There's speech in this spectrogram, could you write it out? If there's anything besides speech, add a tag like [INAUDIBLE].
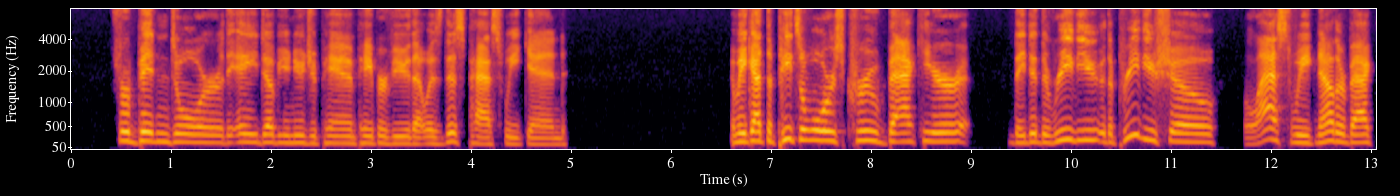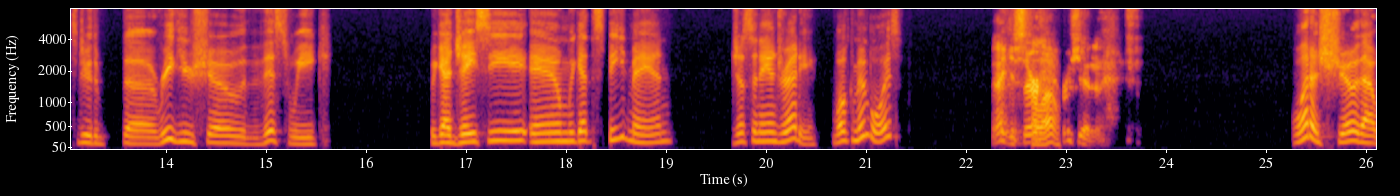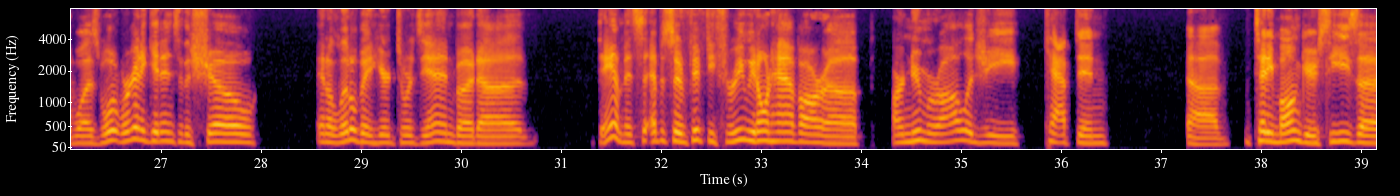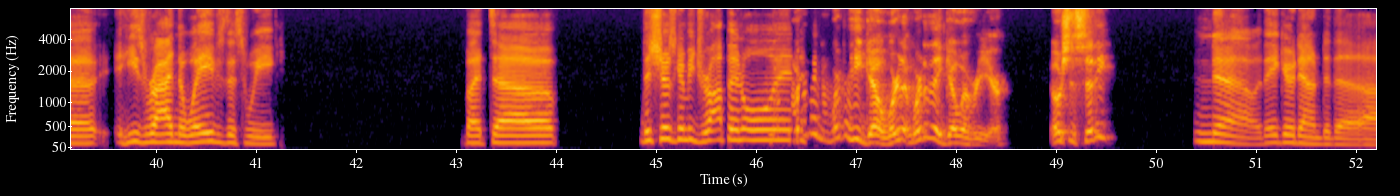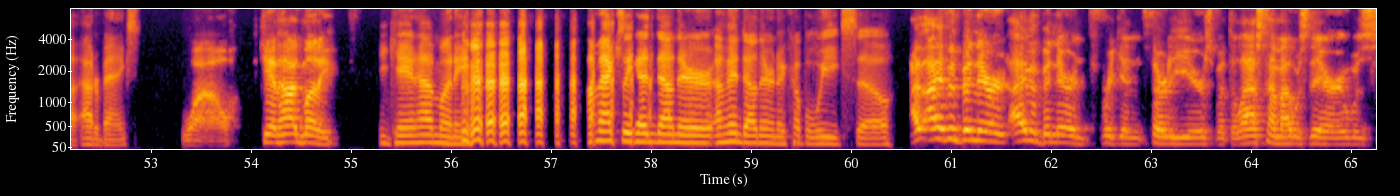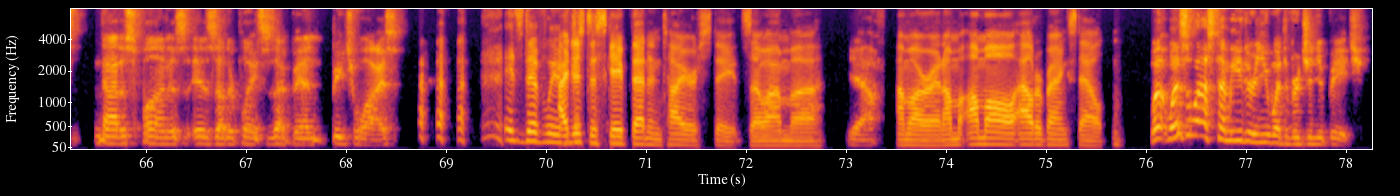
Forbidden Door, the AEW New Japan pay per view that was this past weekend. And we got the Pizza Wars crew back here. They did the review, the preview show last week. Now they're back to do the, the review show this week. We got JC and we got the Speed Man, Justin Andretti. Welcome in, boys. Thank you, sir. Hello. Appreciate it. What a show that was. We're, we're going to get into the show in a little bit here towards the end, but uh damn, it's episode 53. We don't have our uh our numerology captain uh Teddy Mongoose. He's uh he's riding the waves this week. But uh this show's to be dropping on Where, did, where did he go? Where, where do they go every year? Ocean City? No, they go down to the uh, Outer Banks. Wow. Can't hide money. You can't have money. [LAUGHS] I'm actually heading down there. I'm heading down there in a couple weeks. So I, I haven't been there. I haven't been there in freaking 30 years, but the last time I was there, it was not as fun as, as other places I've been beach wise. [LAUGHS] it's definitely. I just escaped that entire state, so I'm uh Yeah. I'm all right. I'm I'm all Outer Banks out. When, when's the last time either of you went to Virginia Beach?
